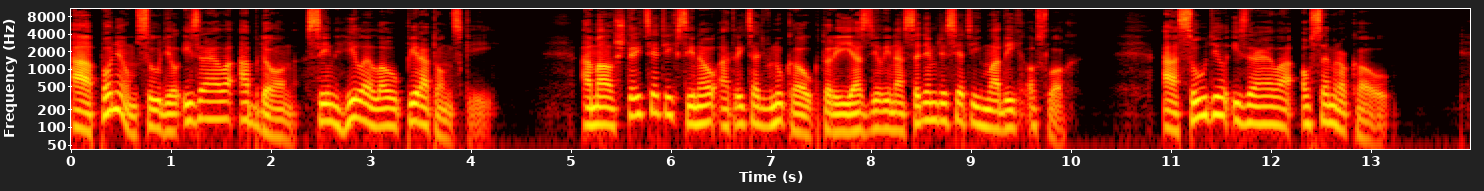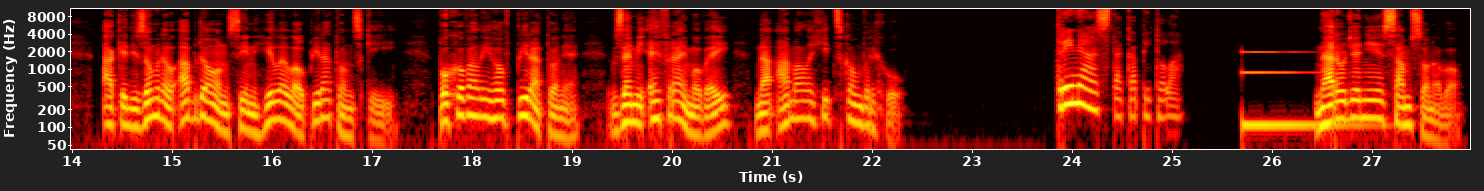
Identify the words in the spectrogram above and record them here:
A po ňom súdil Izraela Abdón, syn Hilelov Piratonský a mal 40 synov a 30 vnukov, ktorí jazdili na 70 mladých osloch. A súdil Izraela 8 rokov. A keď zomrel Abdón, syn Hilelov Piratonský, pochovali ho v Piratone, v zemi Efraimovej, na Amalechickom vrchu. 13. kapitola Narodenie Samsonovo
